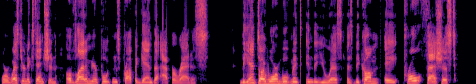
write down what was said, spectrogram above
or Western extension of Vladimir Putin's propaganda apparatus. The anti war movement in the US has become a pro fascist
